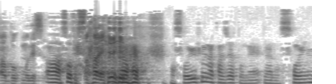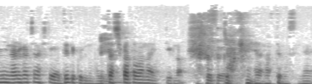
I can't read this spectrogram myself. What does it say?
あ、僕もです。ああ、そうですか。はい まあそういう風な感じだとね、あの、疎遠になりがちな人が出てくるのも致し方がないっていうような 状況にはなってますね。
